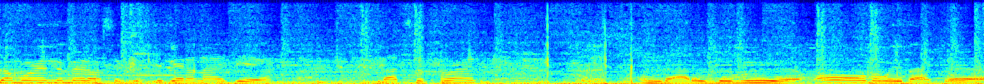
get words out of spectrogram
somewhere in the middle, so just to get an idea. That's the front, and that is the rear, all the way back there.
